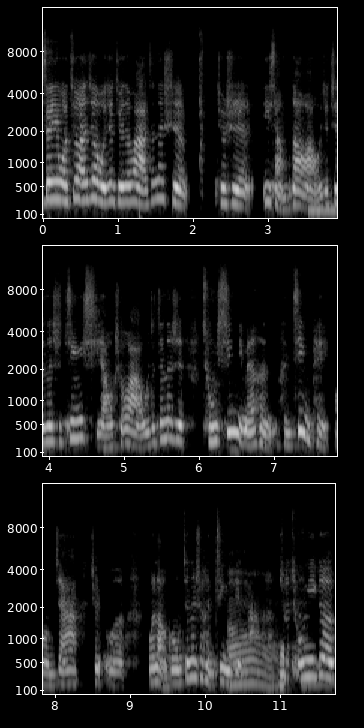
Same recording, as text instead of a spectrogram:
所以我做完之后，我就觉得哇，真的是就是意想不到啊！我就真的是惊喜啊！我说哇，我就真的是从心里面很很敬佩我们家，就我我老公真的是很敬佩他，就从一个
